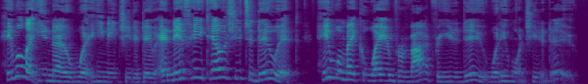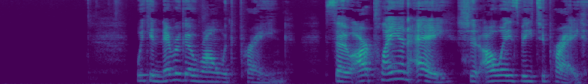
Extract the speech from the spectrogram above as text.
he will let you know what he needs you to do. And if he tells you to do it, he will make a way and provide for you to do what he wants you to do. We can never go wrong with praying. So our plan A should always be to pray.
